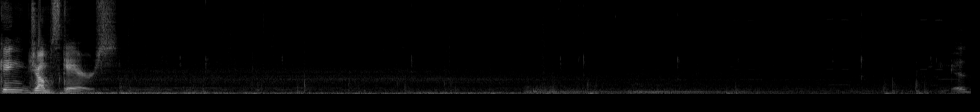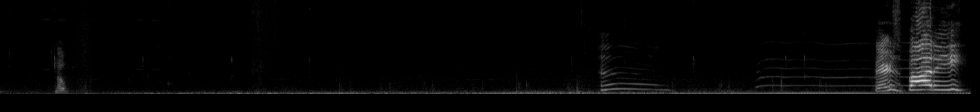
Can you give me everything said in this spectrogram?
Fucking jump scares. Good. Nope. There's body!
